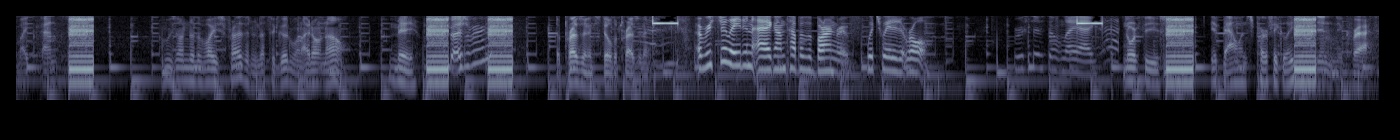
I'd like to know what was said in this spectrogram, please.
Mike Pence. Who's under the vice president? That's a good one. I don't know. Me. Treasurer. The president's still the president. A rooster laid an egg on top of a barn roof. Which way did it roll? Roosters don't lay eggs. Northeast. It balanced perfectly. Didn't it cracked?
